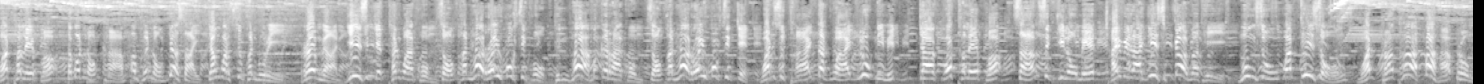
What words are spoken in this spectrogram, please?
วัดทะเลเพาะตำบลหนองขามอำเภอหนองย่าใสจังหวัดสุพรรณบุรี เริ่มงาน 27 ธันวาคม 2566 ถึง 5 มกราคม 2567 วันสุดท้ายตัดหวายลูกนิมิต จากวัดทะเลเพาะ 30 กิโลเมตร ใช้เวลา 29 นาที มุ่งสู่วัดที่สองวัดพระธาตุมหาพรหม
